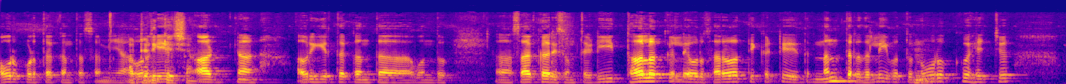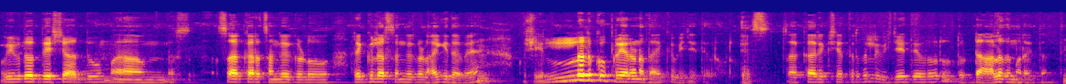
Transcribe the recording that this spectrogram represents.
ಅವರು ಕೊಡ್ತಕ್ಕಂಥ ಸಮಯ ಅವರಿಗೆ ಅವರಿಗಿರ್ತಕ್ಕಂಥ ಒಂದು ಸಹಕಾರಿ ಸಂಸ್ಥೆ. ಇಡೀ ತಾಲೂಕಲ್ಲಿ ಅವರು ಸರವತ್ತಿ ಕಟ್ಟಿ ಇದ್ರ ನಂತರದಲ್ಲಿ ಇವತ್ತು ನೂರಕ್ಕೂ ಹೆಚ್ಚು ವಿವಿಧೋದ್ದೇಶ ಅದು ಮ- ಸಹಕಾರ ಸಂಘಗಳು ರೆಗ್ಯುಲರ್ ಸಂಘಗಳು ಆಗಿದ್ದಾವೆ. ಖುಷಿ ಎಲ್ಲದಕ್ಕೂ ಪ್ರೇರಣಾದಾಯಕ ವಿಜಯ್ ದೇವರವರು. ಎಸ್ ಸಹಕಾರಿ ಕ್ಷೇತ್ರದಲ್ಲಿ ವಿಜಯ್ ದೇವರವರು ದೊಡ್ಡ ಆಲದ ಮರ ಇದ್ದಂತೆ.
